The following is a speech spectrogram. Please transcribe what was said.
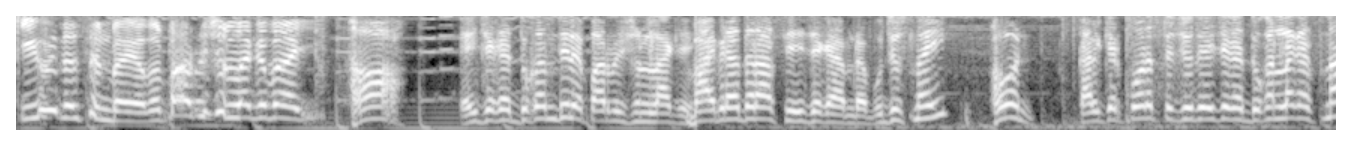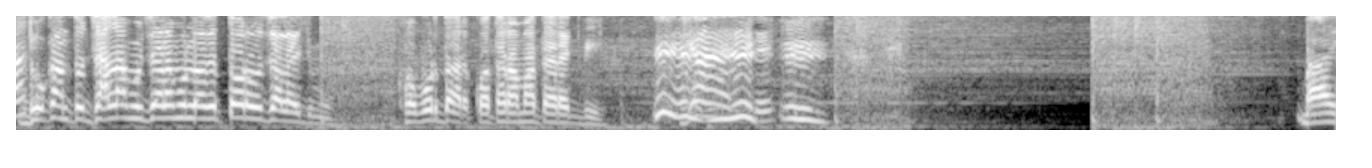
কি কইতাছেন ভাই? আবার পারমিশন লাগে ভাই। হ্যাঁ এই জায়গায় দোকান দিলে পারমিশন লাগে। ভাই ব্রাদার আছে এই জায়গায় আমরা বুঝছ নাই? হন কালকের পরের তে যদি এই জায়গায় দোকান লাগাস না দোকান তো জ্বালামু জ্বালামু লাগে তোরও জ্বালাই দিমু। খবরদার কথাটা মাথায় রাখবি। ভাই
